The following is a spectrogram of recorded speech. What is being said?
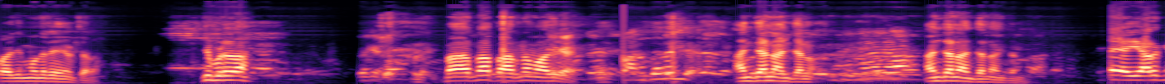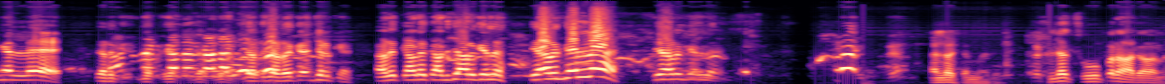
പതിമൂന്നര കഴിഞ്ഞാ ഇവിടെ പറഞ്ഞ പറഞ്ഞ മാതിരി അഞ്ചെണ്ണം അഞ്ചെണ്ണം. അഞ്ചെണ്ണം അഞ്ചെണ്ണം അഞ്ചെണ്ണം. ഇറങ്ങല്ലേ? കടിച്ചിറങ്ങല്ലേ ഇറങ്ങല്ലേ? ഇറങ്ങല്ലേ? നല്ല ഒറ്റന്മാര് നല്ല സൂപ്പർ ആടാണ്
